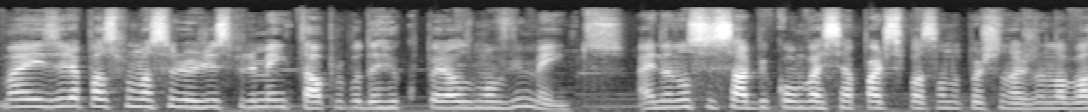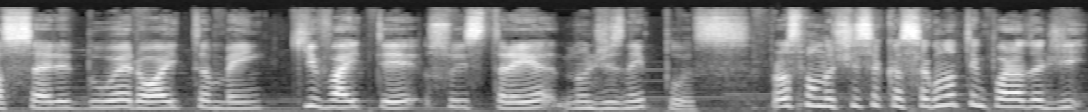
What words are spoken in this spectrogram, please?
mas ele passa por uma cirurgia experimental para poder recuperar os movimentos. Ainda não se sabe como vai ser a participação do personagem na nova série do herói também, que vai ter sua estreia no Disney Plus. Próxima notícia é que a segunda temporada de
